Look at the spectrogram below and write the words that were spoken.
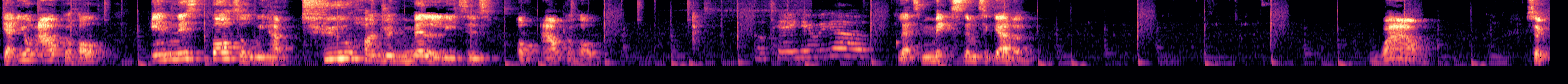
get your alcohol. In this bottle, we have 200 milliliters of alcohol. Okay, here we go. Let's mix them together. Wow. So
